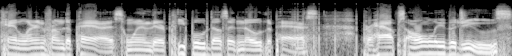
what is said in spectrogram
can learn from the past when their people doesn't know the past. Perhaps only the Jews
